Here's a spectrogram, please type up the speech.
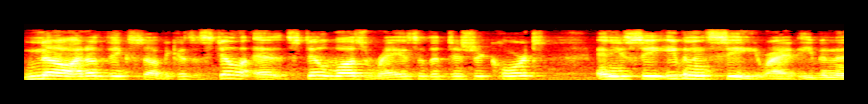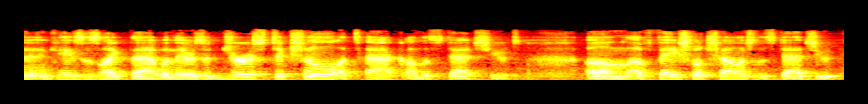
No, I don't think so because it still it still was raised at the district court, and you see even in Seay, right, even in cases like that, when there's a jurisdictional attack on the statute, um, a facial challenge to the statute,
